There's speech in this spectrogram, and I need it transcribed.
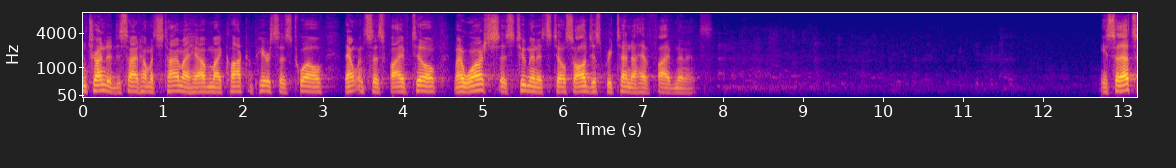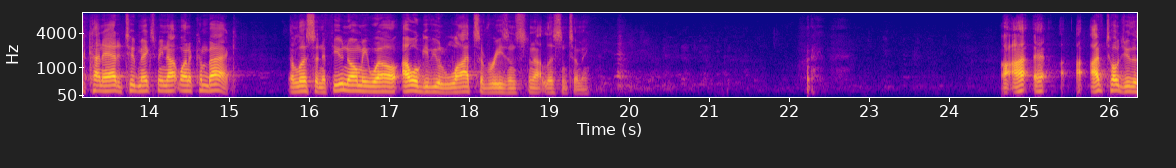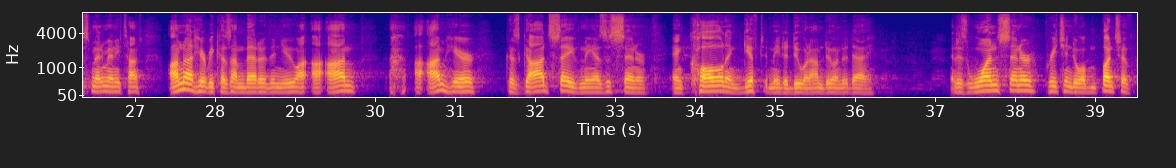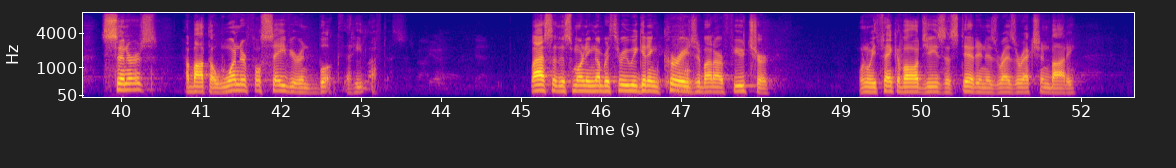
I'm trying to decide how much time I have. My clock up here says 12. That one says 5 till. My watch says 2 minutes till, so I'll just pretend I have 5 minutes. You say, that's the kind of attitude makes me not want to come back. Now, listen, if you know me well, I will give you lots of reasons to not listen to me. I, have told you this many, many times. I'm not here because I'm better than you. I, I'm, I'm here because God saved me as a sinner and called and gifted me to do what I'm doing today. It is one sinner preaching to a bunch of sinners about the wonderful Savior and book that He left us. Lastly, this morning, number three, we get encouraged about our future when we think of all Jesus did in His resurrection body.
